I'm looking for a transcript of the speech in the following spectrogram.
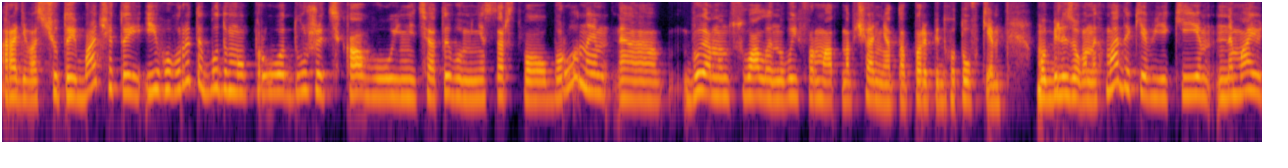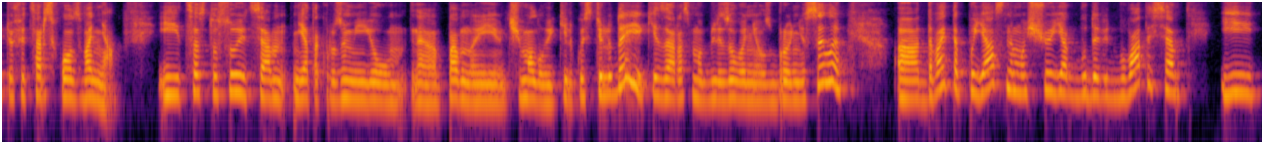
Раді вас чути і бачити, і говорити будемо про дуже цікаву ініціативу Міністерства оборони. Е, ви анонсували новий формат навчання та перепідготовки мобілізованих медиків, які не мають офіцерського звання. І це стосується, я так розумію, е, певної чималої кількості людей, які зараз мобілізовані у збройні сили. Е, давайте пояснимо, що як буде відбуватися, і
